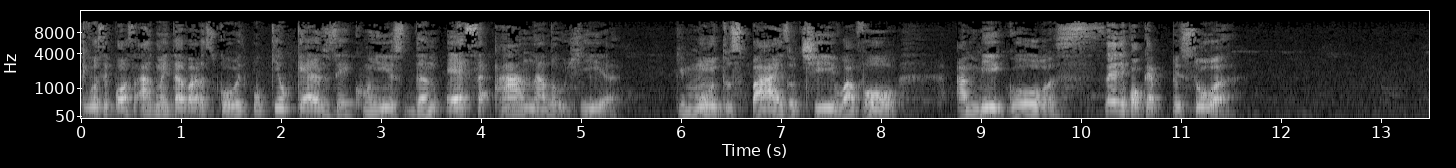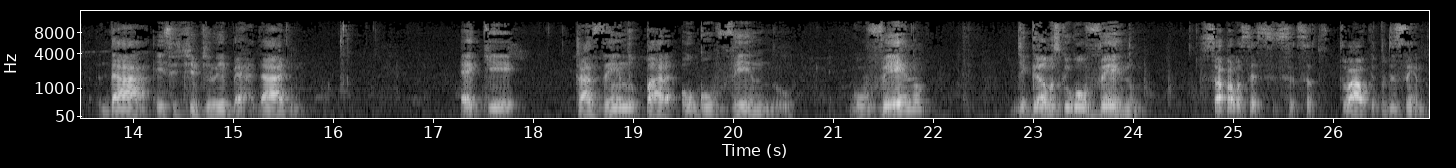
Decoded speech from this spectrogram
que você possa argumentar várias coisas. O que eu quero dizer com isso, dando essa analogia, que muitos pais, o tio, o avô, amigos, seja qualquer pessoa, dá esse tipo de liberdade, é que trazendo para o governo, governo, digamos que o governo só para você situar o que eu estou dizendo.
